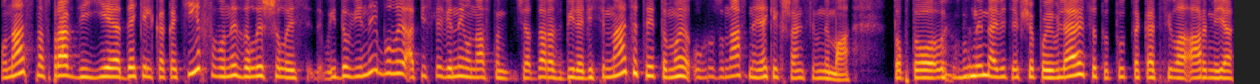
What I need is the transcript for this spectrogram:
У нас насправді є декілька котів, вони залишились і до війни були, а після війни у нас там зараз біля 18, то ми у гризунах ніяких шансів нема. Тобто вони навіть якщо появляються, то тут така ціла армія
